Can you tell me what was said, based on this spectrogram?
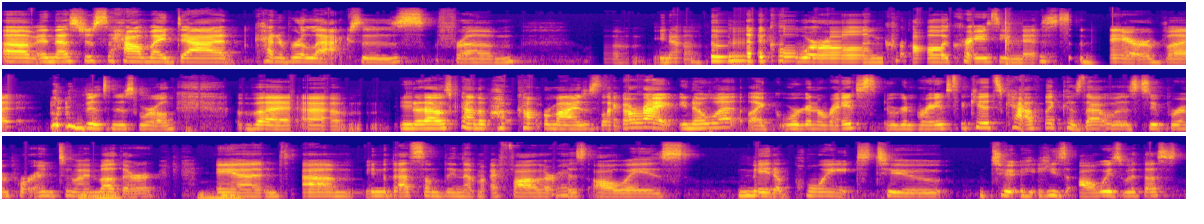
um, and that's just how my dad kind of relaxes from um, you know the medical world and cr- all the craziness there but business world but um you know that was kind of the compromise like all right you know what like we're gonna raise we're gonna raise the kids catholic because that was super important to my Mhm. mother Mhm. and um you know that's something that my father has always made a point to to he's always with us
